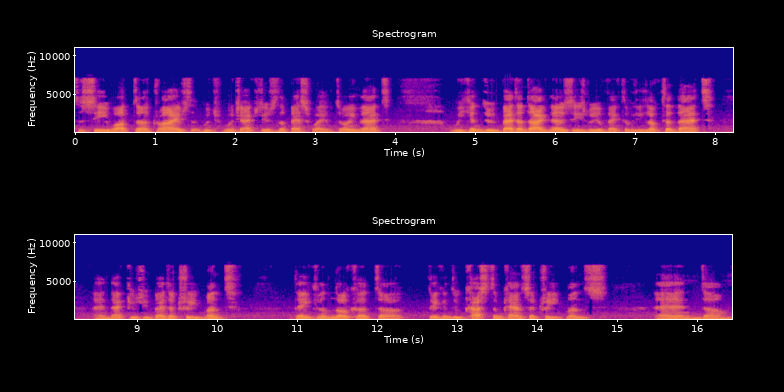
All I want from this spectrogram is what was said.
to see what uh, drives which which actually is the best way of doing that. We can do better diagnoses. We effectively looked at that, and that gives you better treatment. They can look at uh, they can do custom cancer treatments, and um,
